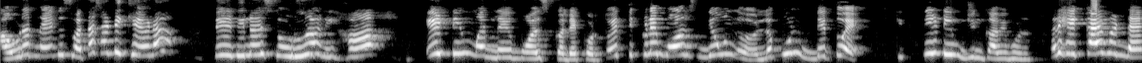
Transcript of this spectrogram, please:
आवडत नाही तू स्वतःसाठी खेळ ना. ते दिलंय सोडून आणि हा ए टीम मधले बॉल्स कलेक्ट करतोय तिकडे बॉल्स देऊन लपून देतोय. की ती टीम जिंकावी म्हणून? अरे हे काय म्हणताय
